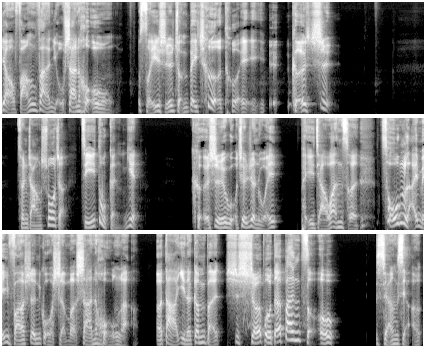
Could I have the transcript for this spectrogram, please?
要防范有山洪，随时准备撤退。可是，村长说着，极度哽咽。可是我却认为，裴家湾村。从来没发生过什么山洪啊，而大义的根本是舍不得搬走。想想，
